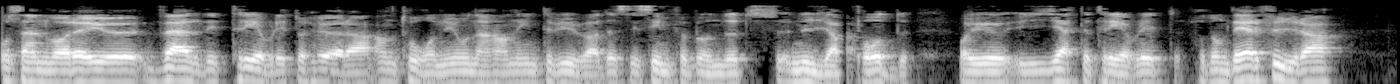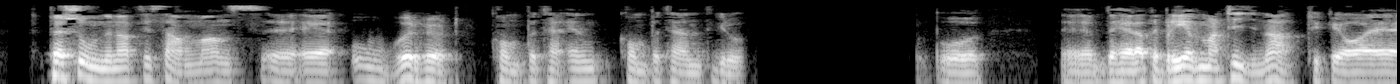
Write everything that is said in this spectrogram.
och sen var det ju väldigt trevligt att höra Antonio när han intervjuades i simförbundets nya podd var ju jättetrevligt. Och de där fyra personerna tillsammans eh, är oerhört kompetent, en kompetent grupp. Och eh, det här att det blev Martina tycker jag är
